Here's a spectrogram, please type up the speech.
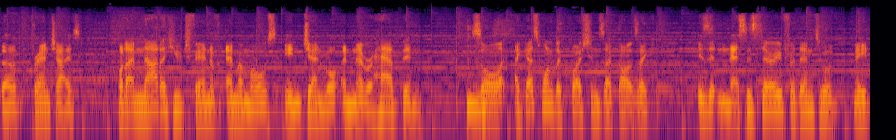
the franchise, but I'm not a huge fan of MMOs in general and never have been. So I guess one of the questions I thought was like, is it necessary for them to have made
